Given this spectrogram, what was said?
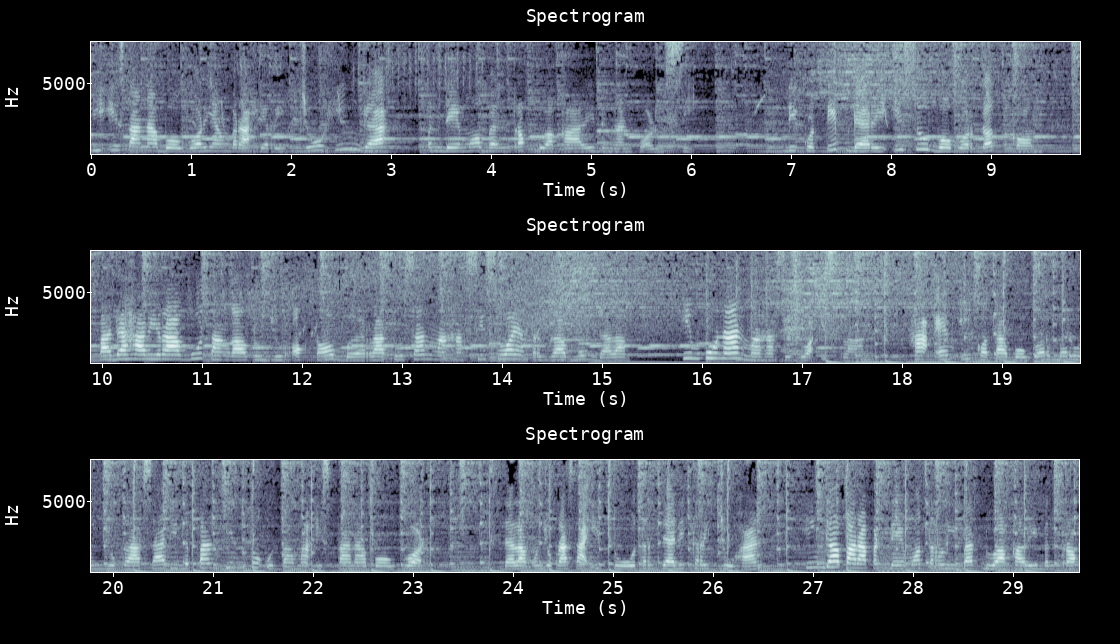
di Istana Bogor yang berakhir ricuh hingga pendemo bentrok dua kali dengan polisi. Dikutip dari isubogor.com, pada hari Rabu tanggal 7 Oktober, ratusan mahasiswa yang tergabung dalam Himpunan Mahasiswa Islam HMI Kota Bogor berunjuk rasa di depan pintu utama Istana Bogor. Dalam unjuk rasa itu terjadi kericuhan hingga para pendemo terlibat dua kali bentrok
